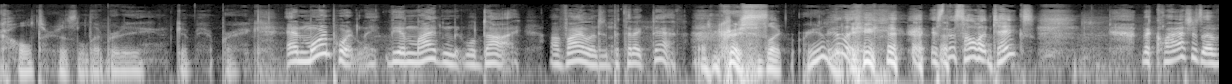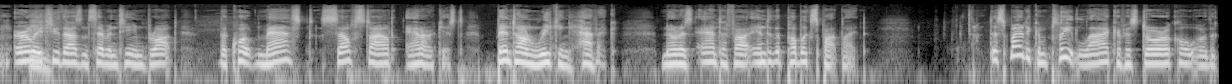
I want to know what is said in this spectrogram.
Coulter's Liberty. Give me a break. And more importantly, the Enlightenment will die a violent and pathetic death. And Grace is like, really? Really? Is this all it takes? The clashes of early 2017 brought the quote masked, self styled anarchist bent on wreaking havoc, known as Antifa, into the public spotlight. Despite a complete lack of historical or the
